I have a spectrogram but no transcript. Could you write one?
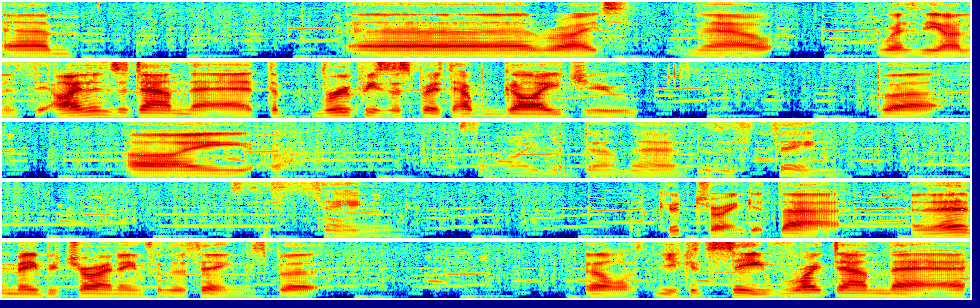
Um... Uh, right. Now, where's the islands? The islands are down there. The rupees are supposed to help guide you. But I... Oh island down there. There's a thing. What's the thing? I could try and get that. And then maybe try and aim for the things, but... Oh, you can see right down there,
